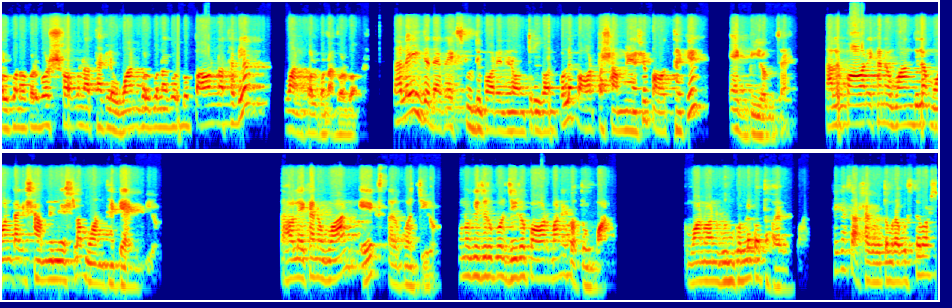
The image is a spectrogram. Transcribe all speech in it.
কল্পনা করব সহগ না থাকলে ওয়ান কল্পনা করব পাওয়ার না থাকলে ওয়ান কল্পনা করব। তাহলে এই যে দেখো এক্স টু দি পাওয়ার এর অন্তরীকরণ করলে পাওয়ারটা সামনে আসে পাওয়ার থেকে এক বিয়োগ যায়। তাহলে পাওয়ার এখানে ওয়ান দিলাম ওয়ানটাকে সামনে নিয়ে আসলাম ওয়ান থেকে এক বিয়োগ। তাহলে এখানে ওয়ান এক্স তারপর জিরো কোনো কিছুর উপর জিরো পাওয়ার মানে কত? ওয়ান ওয়ান ওয়ান গুণ করলে কত হয়? ওয়ান ঠিক আছে? আশা করি তোমরা বুঝতে পারছ।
